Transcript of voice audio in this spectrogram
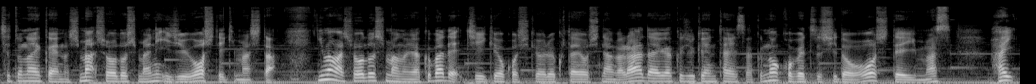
瀬戸内海の島、小豆島に移住をしてきました。今は小豆島の役場で地域おこし協力隊をしながら大学受験対策の個別指導をしています。はい。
